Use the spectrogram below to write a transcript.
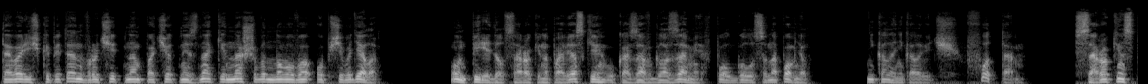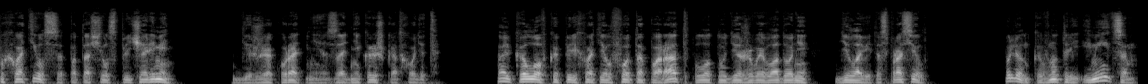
товарищ капитан вручит нам почетные знаки нашего нового общего дела. Он передал Сорокину повязки, указав глазами, в полголоса напомнил. — Николай Николаевич, фото. Сорокин спохватился, потащил с плеча ремень. — Держи аккуратнее, задняя крышка отходит. Алька ловко перехватил фотоаппарат, плотно удерживая в ладони, деловито спросил. — Пленка внутри имеется?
